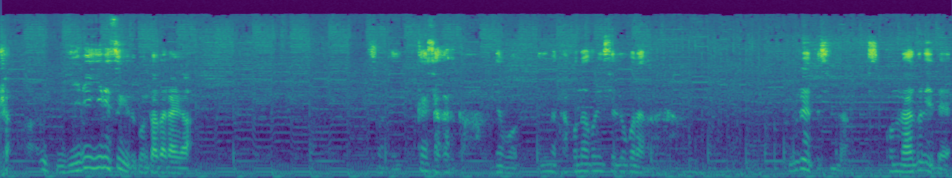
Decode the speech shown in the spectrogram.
や、ギリギリすぎる、この戦いが。ちょっと待って、一回下がるか。でも、今タコ殴りしてるとこだからな。グレート死んだ。この殴りで、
